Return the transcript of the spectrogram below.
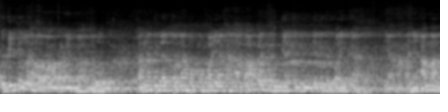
Begitulah orang-orang yang bangkrut karena tidak pernah mengupayakan apa-apa di dunia ini menjadi kebaikan yang namanya amal.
